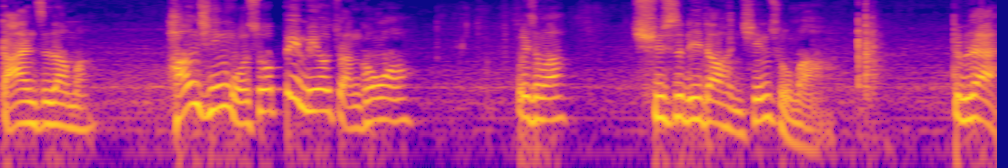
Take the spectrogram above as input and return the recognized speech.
答案知道吗？行情我说并没有转空哦，为什么？趋势力道很清楚嘛，对不对？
